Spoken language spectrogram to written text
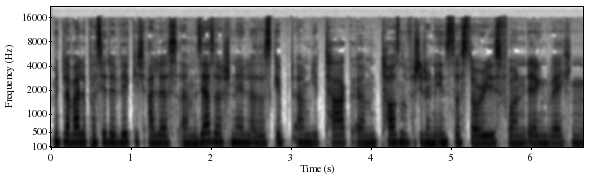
mittlerweile passiert ja wirklich alles ähm, sehr, sehr schnell. Also es gibt ähm, jeden Tag ähm, tausende verschiedene Insta-Stories von irgendwelchen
